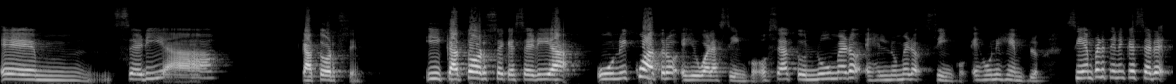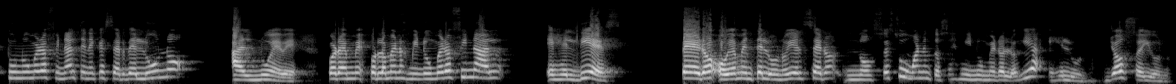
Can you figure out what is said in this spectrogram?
em, sería 14. Y 14, que sería 1 y 4, es igual a 5. O sea, tu número es el número 5. Es un ejemplo. Siempre tiene que ser, tu número final tiene que ser del 1 al 9. Por, por lo menos mi número final es el 10 pero obviamente el 1 y el 0 no se suman, entonces mi numerología es el 1. Yo soy 1.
